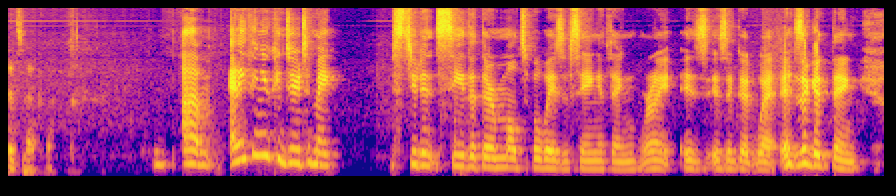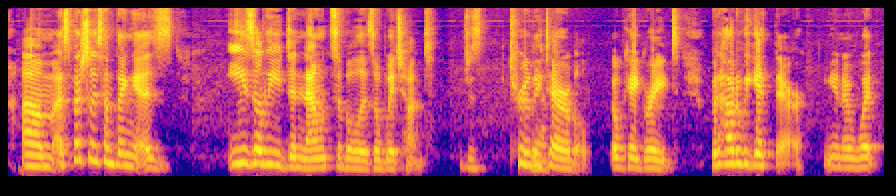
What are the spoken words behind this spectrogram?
etc. um, anything you can do to make students see that there are multiple ways of seeing a thing right is is a good way is a good thing um, especially something as easily denounceable as a witch hunt which is truly yeah. terrible okay great but how do we get there you know what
